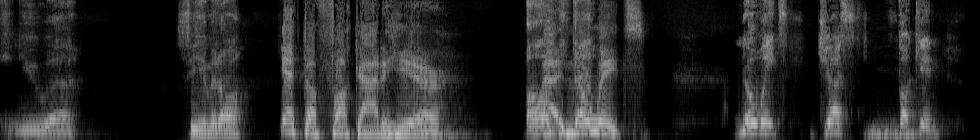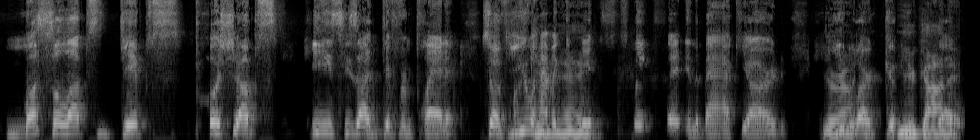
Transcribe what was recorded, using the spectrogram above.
Can you uh, see him at all? Get the fuck out of here. Oh, uh, no weights. No weights. Just fucking muscle ups, dips, push ups. He's he's on a different planet. So if you have a kid swing fit in the backyard, You're you are good. You got it.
